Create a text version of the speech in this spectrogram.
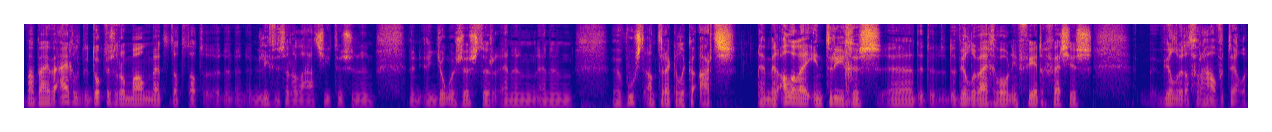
waarbij we eigenlijk de doktersroman met dat, dat een, een, een liefdesrelatie tussen een, een, een jonge zuster en een, en een eh, woest aantrekkelijke arts. En met allerlei intriges. eh, d- d- d- wilden wij gewoon in 40 versjes wilden we dat verhaal vertellen.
